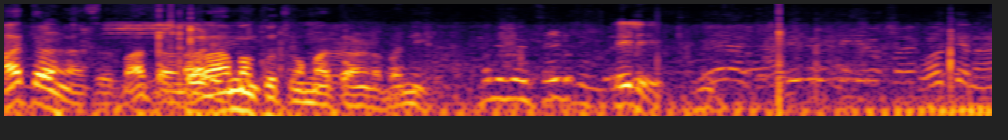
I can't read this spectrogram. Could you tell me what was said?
ಮಾತಾಡೋಣ ಸರ್ ಮಾತಾಡೋಣ. ಆರಾಮಾಗಿ ಕೂತ್ಕೊಂಡು ಮಾತಾಡೋಣ ಬನ್ನಿ. ಹೇಳಿ. ಓಕೆನಾ?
